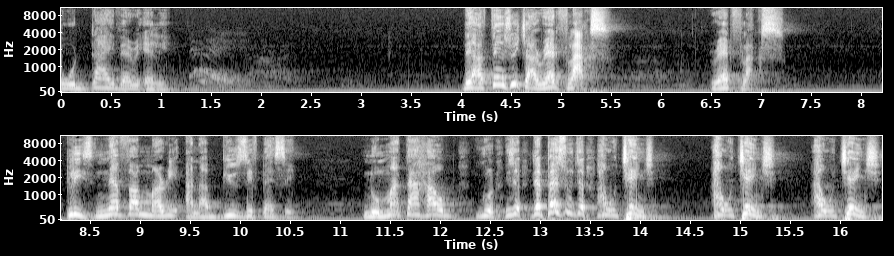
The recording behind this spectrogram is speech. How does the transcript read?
will die very early. There are things which are red flags. Red flags. Please never marry an abusive person. No matter how you, you say, the person will say, I will change. I will change. I will change.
